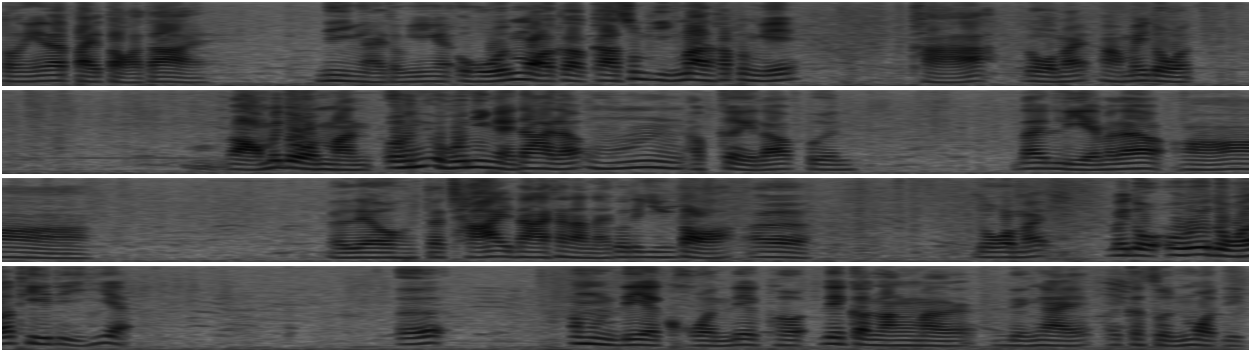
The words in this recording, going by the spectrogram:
ตรงนี้น่าไปต่อได้ นี่ไงตรงนี้ไง โอ้โหเหมาะกับการซุ่มยิงมากครับตรงนี้ ขาโดนไหมอ่าไม่โดน เราไม่โดนมัน เออโอ้โหนี่ไงได้แล้ว อืมอัปเกรดแล้วปืน ได้เหรียญมาแล้ว อ๋อ เร็วจะช้าอีกนานขนาดไหนกูจะยิงต่อ เออ โดนไหม ไม่โดน เออ โดนนาทีดิเฮียเอออืมเรียกคนเรียกเพอเรียกกำลังมาหรือไงไอกระสุนหมดอีก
